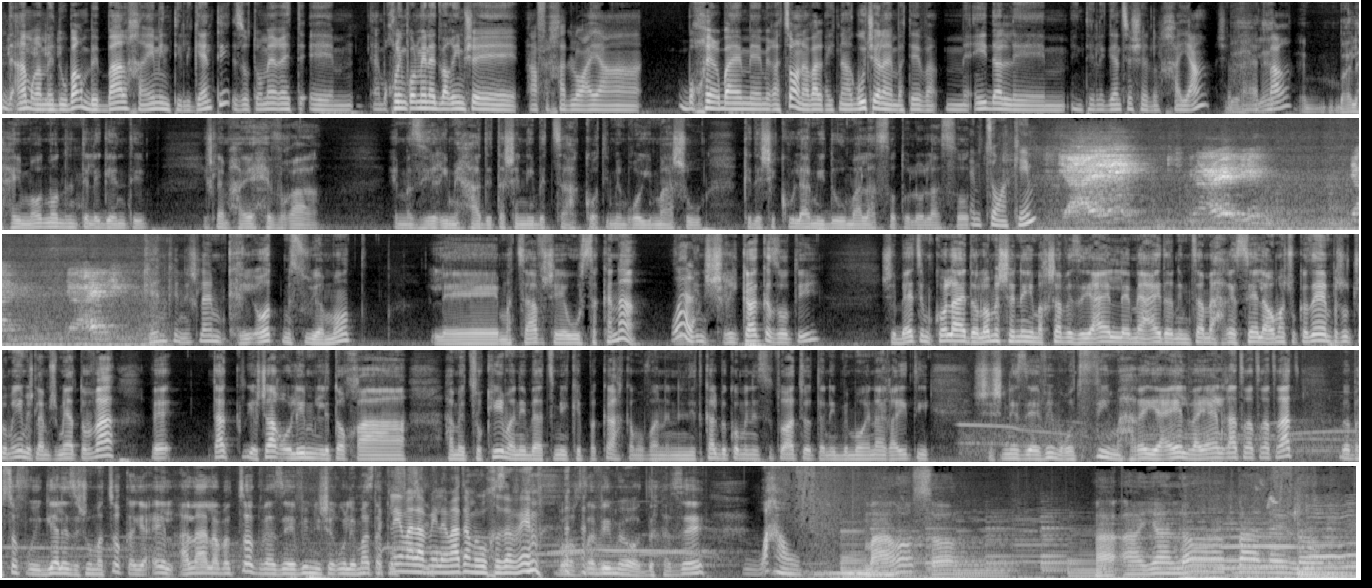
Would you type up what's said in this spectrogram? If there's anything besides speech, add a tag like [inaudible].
תגיד, עמרם, מדובר בבעל חיים אינטליגנטי? זאת אומרת, הם אוכלים כל מיני דברים שאף אחד לא היה בוחר בהם מרצון, אבל ההתנהגות שלהם בטבע מעיד על אינטליגנציה של חיה, של חיית בר? הם בעלי חיים מאוד מאוד אינטליגנטיים. יש להם חיי חברה, הם מזהירים אחד את השני בצעקות אם הם רואים משהו, כדי שכולם ידעו מה לעשות או לא לעשות. הם צועקים? יעלי! יעלי! יעלי! כן, כן, יש להם קריאות מסוימות למצב שהוא סכנה. וואלה. מין שריקה כזאתי, שבעצם כל העדר, לא משנה אם עכשיו איזה יעל מהעדר נמצא מאחורי סלע או משהו כזה, הם פשוט שומעים, יש להם שמיעה טובה, וטק, ישר עולים לתוך ה... המצוקים, אני בעצמי כפקח, כמובן, אני נתקל בכל מיני סיטואציות, אני במו עיניי ראיתי ששני זאבים רודפים אחרי יעל, והיעל רץ, רץ, רץ, רץ, ובסוף הוא הגיע לאיזשהו מצוק, היעל עלה על המצוק, והזאבים נשארו למטה. מסתכלים עליו מלמטה מאוכזבים. מאוכזבים מאוד. אז זה... וואו. מה עושות האיילות בלילות?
